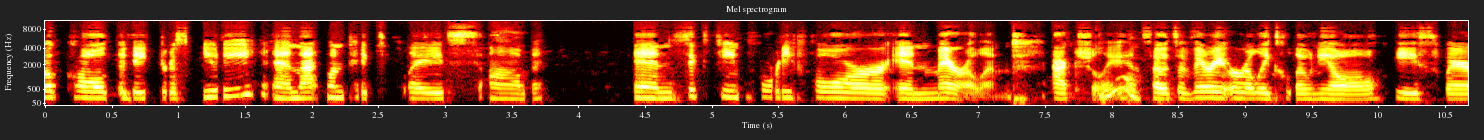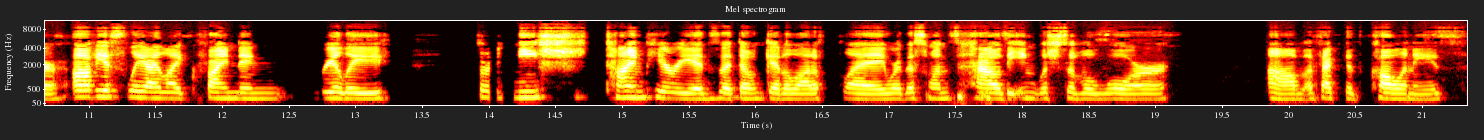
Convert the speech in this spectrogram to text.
book called A Dangerous Beauty, and that one takes place um, in 1644 in Maryland, actually. Ooh. And so it's a very early colonial piece where obviously I like finding really sort of niche time periods that don't get a lot of play, where this one's how the English Civil War um, affected the colonies.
